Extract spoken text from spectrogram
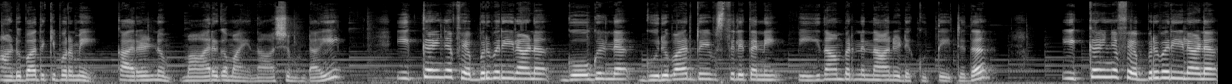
അണുബാധയ്ക്ക് പുറമെ കരളിനും മാരകമായ നാശമുണ്ടായി. ഇക്കഴിഞ്ഞ ഫെബ്രുവരിയിലാണ് ഗോകുലിന് ഗുരുവായൂർ ദേവസ്ഥയിലെ തന്നെ പീതാംബരൻ എന്ന ആനയുടെ കുത്തേറ്റത്. ഇക്കഴിഞ്ഞ ഫെബ്രുവരിയിലാണ്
